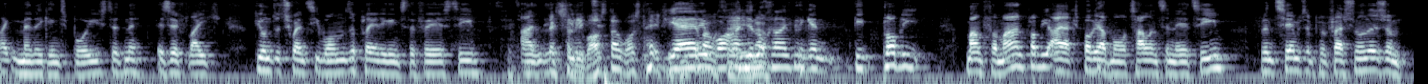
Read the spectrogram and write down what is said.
like men against boys, didn't it? As if like the under 21s are playing against the first team. And Literally it- was though, wasn't it? If you Yeah, think it was, it, and you you're know. looking at it thinking they probably man for man, probably Ajax probably had more talent in their team, but in terms of professionalism.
